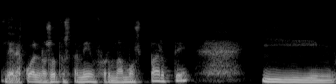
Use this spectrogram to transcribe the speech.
de la cual nosotros también formamos parte, y,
